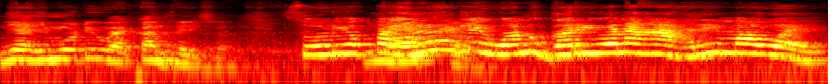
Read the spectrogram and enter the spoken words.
ને મોટી વેકન થઈ છે. સોડિયો પહેરે એટલે ઓનું ઘર ઈઓના હારીમાં હોય.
